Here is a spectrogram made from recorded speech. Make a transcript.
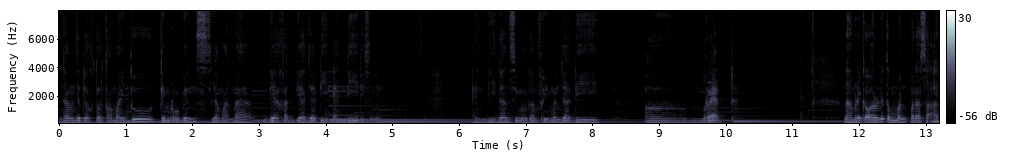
Yang jadi aktor utama itu Tim Robbins yang mana dia dia jadi Andy di sini. Andy dan si Morgan Freeman jadi um, Red. Nah mereka baru ini teman pada saat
